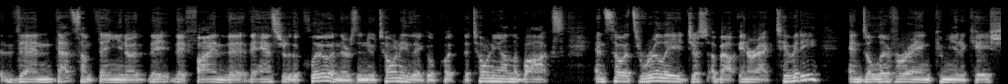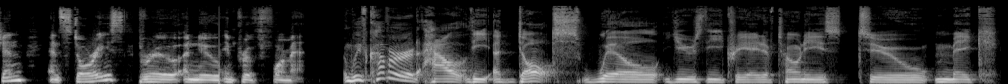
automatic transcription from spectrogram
then that's something, you know, they, they find the, the answer to the clue and there's a new Tonie. They go put the Tonie on the box. And so it's really just about interactivity and delivering communication and stories through a new improved format. We've covered how the adults will use the creative Tonies to make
